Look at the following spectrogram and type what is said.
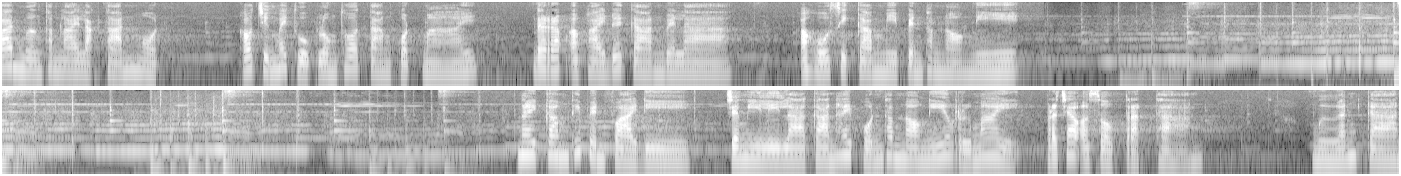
บ้านเมืองทำลายหลักฐานหมด เขาจึงไม่ถูกลงโทษตามกฎหมาย ได้รับอภัยด้วยการเวลา อโหสิกรรมมีเป็นทำนองนี้ในกรรมที่เป็นฝ่ายดี จะมีลีลาการให้ผลทำนองนี้หรือไม่ พระเจ้าอาโศกตรัสถาม เหมือนกัน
